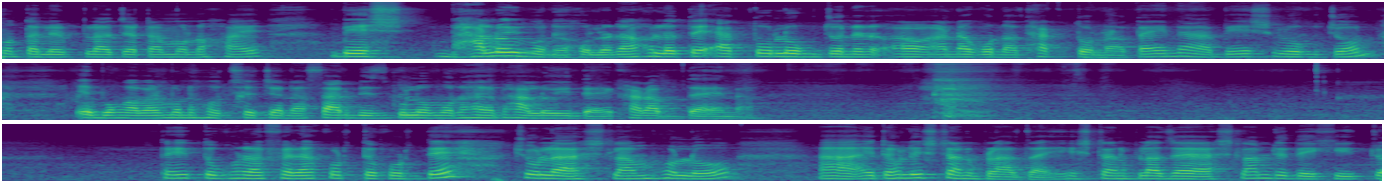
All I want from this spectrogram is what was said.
মোতালের প্লাজাটা মনে হয় বেশ ভালোই মনে হলো। না হলে তো এত লোকজনের আনাগোনা থাকতো না, তাই না? বেশ লোকজন এবং আমার মনে হচ্ছে যে না সার্ভিসগুলো মনে হয় ভালোই দেয়, খারাপ দেয় না। তাই তো ঘোরাফেরা করতে করতে চলে আসলাম হলো এটা হলো ইস্টার্ন প্লাজায় ইস্টার্ন প্লাজায় আসলাম যে দেখি একটু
